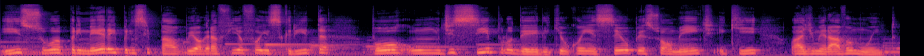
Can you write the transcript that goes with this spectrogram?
e sua primeira e principal biografia foi escrita por um discípulo dele que o conheceu pessoalmente e que o admirava muito.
